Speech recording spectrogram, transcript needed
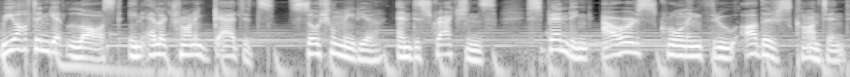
we often get lost in electronic gadgets, social media, and distractions, spending hours scrolling through others' content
